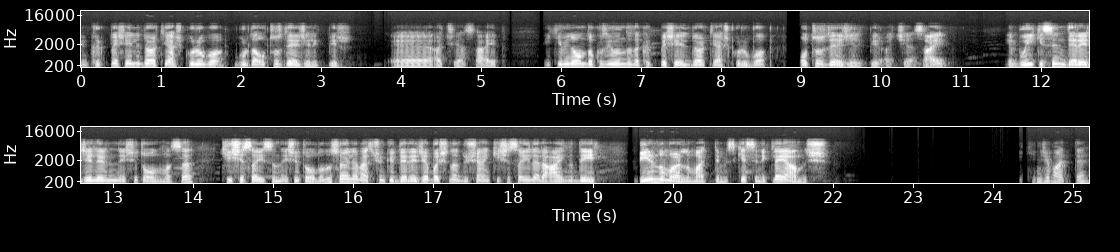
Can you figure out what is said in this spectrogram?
Şimdi 45-54 yaş grubu burada 30 derecelik bir e, açıya sahip. 2019 yılında da 45-54 yaş grubu 30 derecelik bir açıya sahip. E, bu ikisinin derecelerinin eşit olması kişi sayısının eşit olduğunu söylemez. Çünkü derece başına düşen kişi sayıları aynı değil. Bir numaralı maddemiz kesinlikle yanlış. İkinci madde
